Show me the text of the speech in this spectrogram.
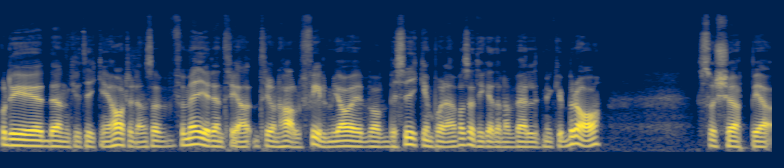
Och det är den kritiken jag har till den. Så för mig är det en tre, tre och en halv film. Jag var besviken på den, fast jag tycker att den har väldigt mycket bra. Så köper jag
